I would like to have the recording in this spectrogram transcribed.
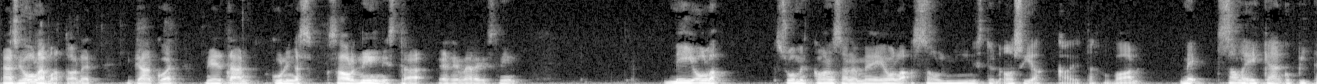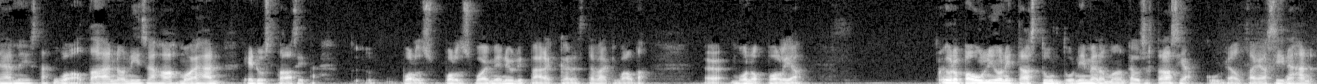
täysin olematon. Että ikään kuin, että mietitään kuningas Sauli Niinistä esimerkiksi, niin me ei olla Suomen kansana, me ei olla Sauli Niinistön asiakkaita, vaan me, Sale ikään kuin pitää meistä huolta. Hän on isähahmo ja hän edustaa sitä puolustus, puolustusvoimien ylipäällikköä sitä väkivalta monopolia. Euroopan unioni taas tuntuu nimenomaan tällaiselta asiakkuudelta ja siinähän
